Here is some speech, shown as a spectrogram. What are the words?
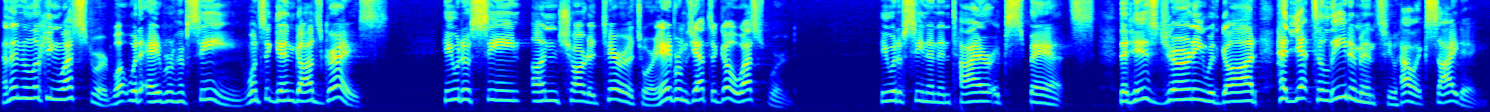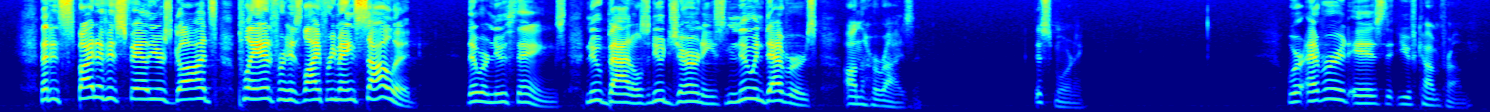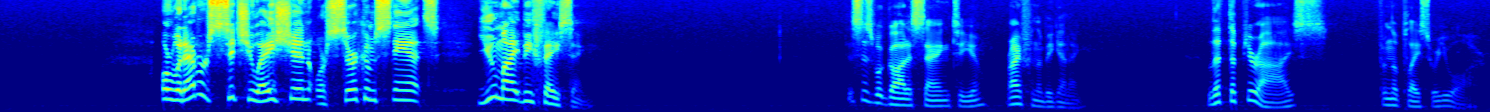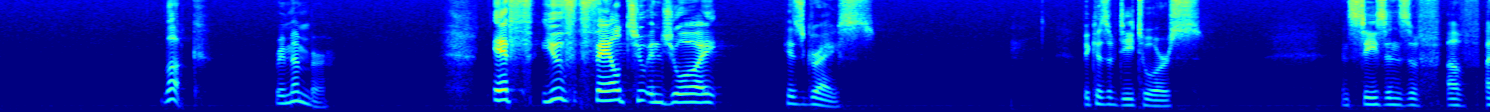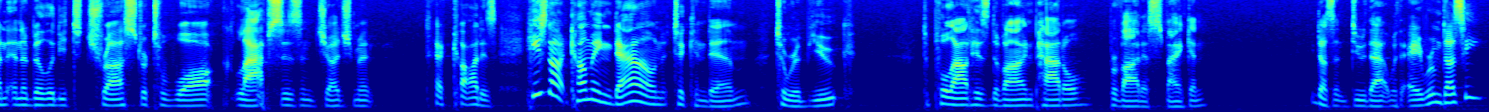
And then looking westward, what would Abram have seen? Once again, God's grace. He would have seen uncharted territory. Abram's yet to go westward. He would have seen an entire expanse that his journey with God had yet to lead him into. How exciting! That in spite of his failures, God's plan for his life remained solid. There were new things, new battles, new journeys, new endeavors on the horizon. This morning, wherever it is that you've come from, or whatever situation or circumstance you might be facing, this is what God is saying to you right from the beginning. Lift up your eyes from the place where you are. Look, remember. If you've failed to enjoy His grace because of detours and seasons of, of an inability to trust or to walk, lapses in judgment, that God is, He's not coming down to condemn, to rebuke, to pull out His divine paddle, provide a spanking. He doesn't do that with Abram, does he?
